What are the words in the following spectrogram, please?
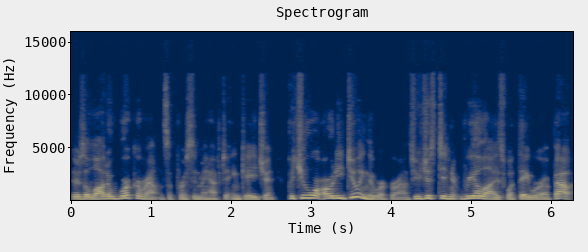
There's a lot of workarounds a person may have to engage in, but you were already doing the workarounds. You just didn't realize what they were about.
